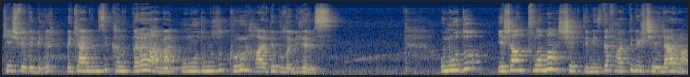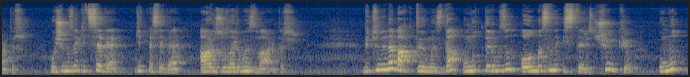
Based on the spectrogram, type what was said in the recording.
keşfedebilir ve kendimizi kanıtlara rağmen umudumuzu korur halde bulabiliriz. Umudu yaşantılama şeklimizde farklı bir şeyler vardır. Hoşumuza gitse de gitmese de arzularımız vardır. Bütününe baktığımızda umutlarımızın olmasını isteriz. Çünkü umut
